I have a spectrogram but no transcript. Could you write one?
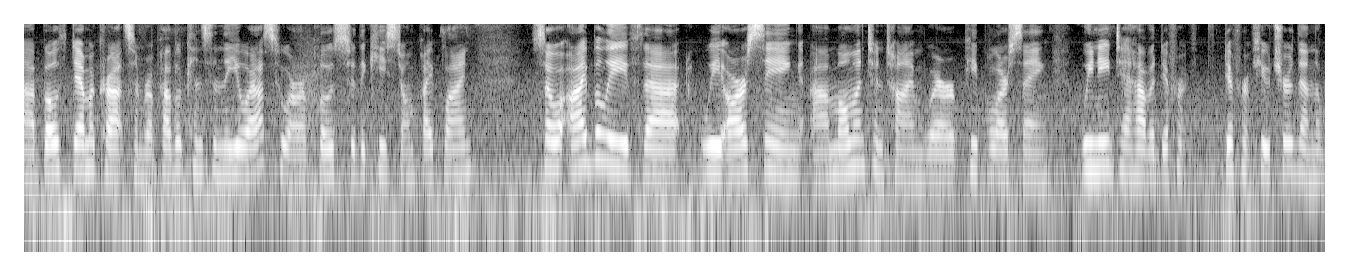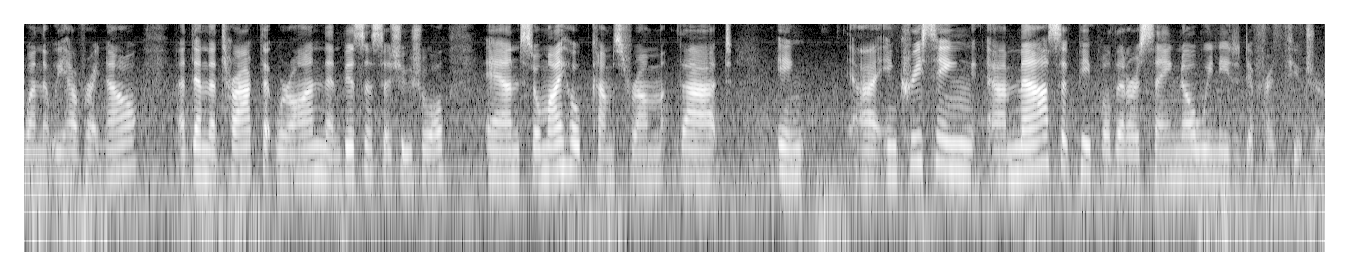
uh, both Democrats and Republicans in the US who are opposed to the Keystone Pipeline. So I believe that we are seeing a moment in time where people are saying we need to have a different different future than the one that we have right now, uh, than the track that we're on, than business as usual. And so my hope comes from that in, uh, increasing uh, mass of people that are saying, no, we need a different future.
